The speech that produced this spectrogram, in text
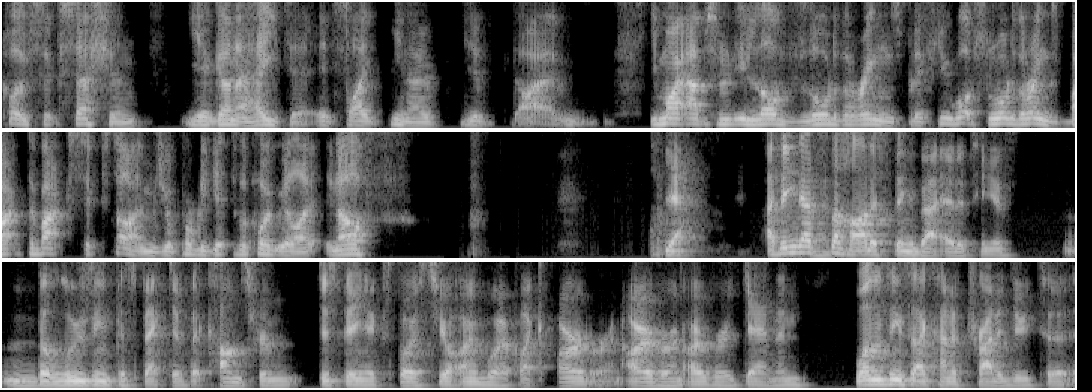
close succession you're gonna hate it. It's like you know, you I, you might absolutely love Lord of the Rings, but if you watch Lord of the Rings back to back six times, you'll probably get to the point where you're like, enough. Yeah, I think that's Yeah. the hardest thing about editing is the losing perspective that comes from just being exposed to your own work like over and over and over again. And one of the things I kind of try to do to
